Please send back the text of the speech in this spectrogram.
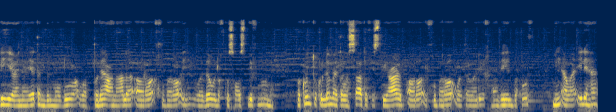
به عناية بالموضوع واطلاعا على آراء خبرائه وذوي الاختصاص بفنونه. وكنت كلما توسعت في استيعاب آراء الخبراء وتواريخ هذه البحوث من أوائلها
